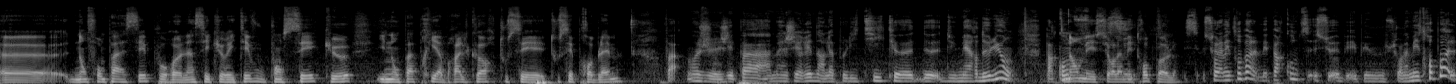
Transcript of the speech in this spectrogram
euh, n'en font pas assez pour euh, l'insécurité Vous pensez qu'ils n'ont pas pris à bras le corps tous ces, tous ces problèmes? Enfin, moi, je n'ai pas à m'ingérer dans la politique euh, de- du maire de Lyon. Par contre, Non, mais sur la métropole. Sur la métropole, mais par contre, sur, et puis sur la métropole,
